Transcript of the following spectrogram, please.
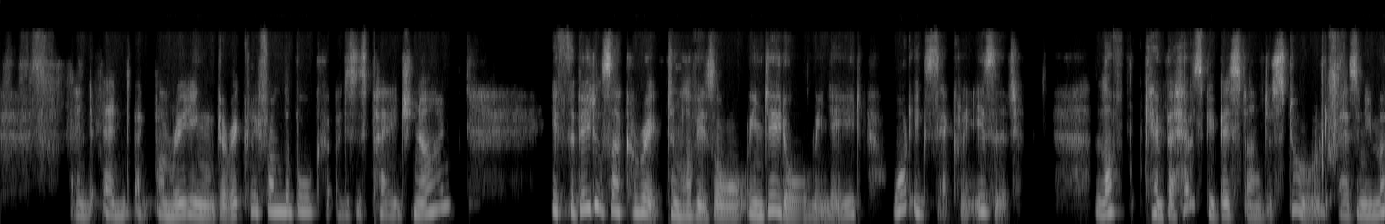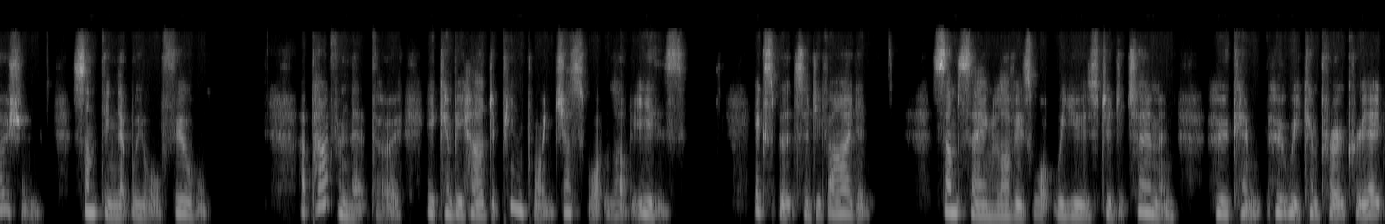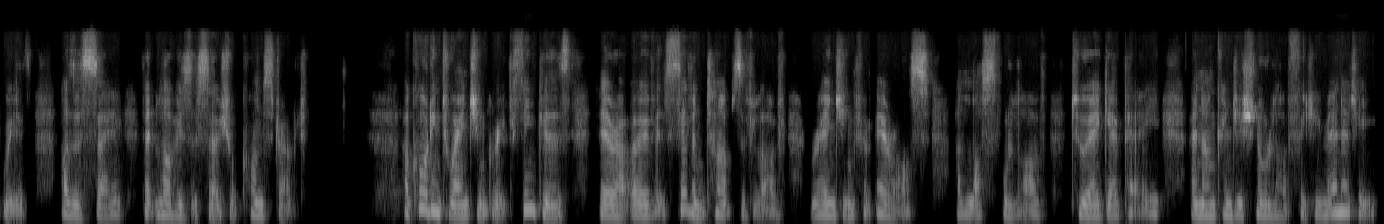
And, and I'm reading directly from the book. This is page nine. If the Beatles are correct and love is all, indeed all we need, what exactly is it? Love can perhaps be best understood as an emotion, something that we all feel. Apart from that, though, it can be hard to pinpoint just what love is. Experts are divided some saying love is what we use to determine who can who we can procreate with. Others say that love is a social construct. According to ancient Greek thinkers, there are over seven types of love, ranging from eros, a lustful love, to agape, an unconditional love for humanity.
